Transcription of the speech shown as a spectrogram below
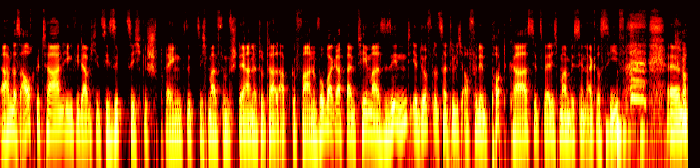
haben das auch getan. Irgendwie, da habe ich jetzt die 70 gesprengt. 70 mal 5 Sterne, total abgefahren. Und wo wir gerade beim Thema sind, ihr dürft uns natürlich auch für den Podcast, jetzt werde ich mal ein bisschen aggressiv, ähm,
